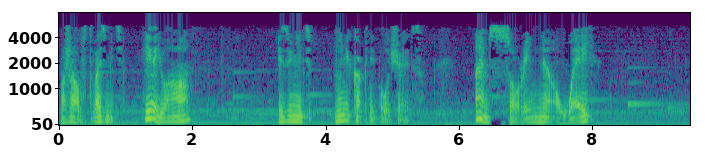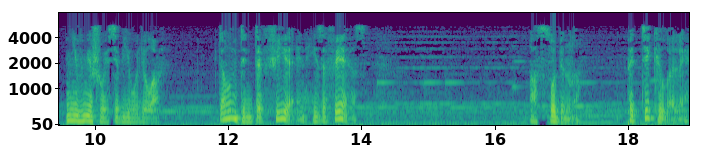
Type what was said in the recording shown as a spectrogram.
пожалуйста, возьмите. Here you are. Извините, ну никак не получается. I'm sorry, no way. Не вмешивайся в его дела. Don't interfere in his affairs. Особенно. Particularly.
